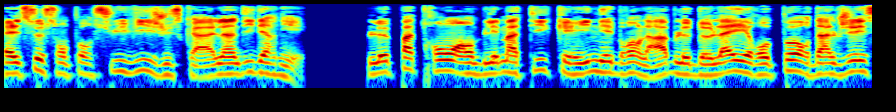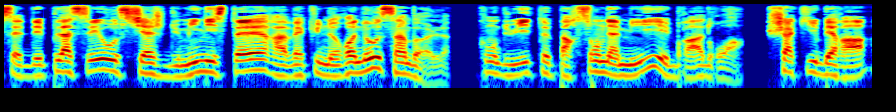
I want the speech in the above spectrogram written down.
Elles se sont poursuivies jusqu'à lundi dernier. Le patron emblématique et inébranlable de l'aéroport d'Alger s'est déplacé au siège du ministère avec une Renault symbole, conduite par son ami et bras droit, Chaki Bera,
